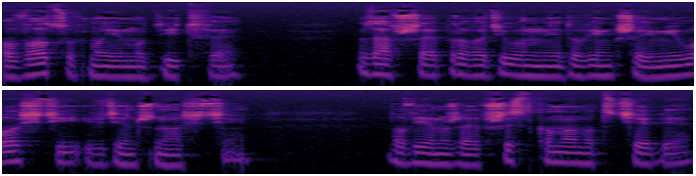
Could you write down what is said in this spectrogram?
owoców mojej modlitwy zawsze prowadziło mnie do większej miłości i wdzięczności, bo wiem, że wszystko mam od Ciebie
